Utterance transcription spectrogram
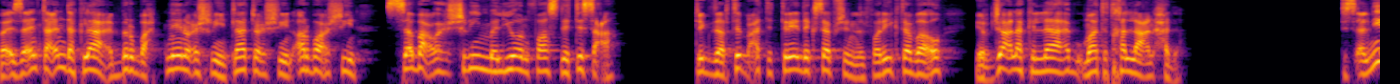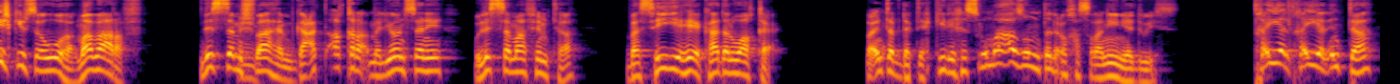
فإذا أنت عندك لاعب بربح 22 23 24 27 مليون فاصلة تسعة. تقدر تبعت ال trade exception للفريق تبعه يرجع لك اللاعب وما تتخلى عن حدا. تسألنيش كيف سووها ما بعرف. لسه مش فاهم. قعدت أقرأ مليون سنة ولسه ما فهمتها. بس هي هيك هذا الواقع. فأنت بدك تحكي لي خسروا؟ ما أظن طلعوا خسرانين يا دويس. تخيل تخيل أنت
